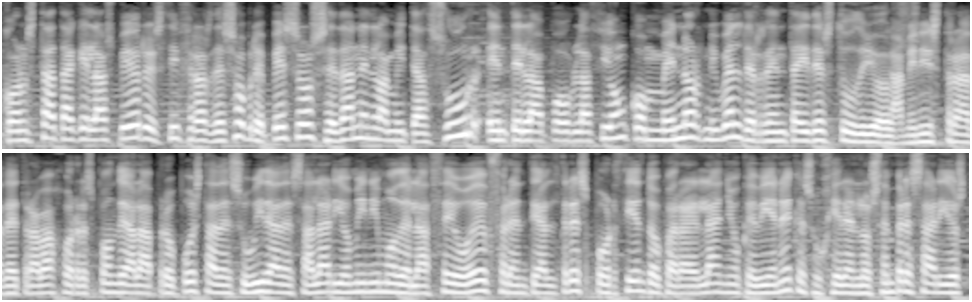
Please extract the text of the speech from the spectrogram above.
constata que las peores cifras de sobrepeso se dan en la mitad sur, entre la población con menor nivel de renta y de estudios. La ministra de Trabajo responde a la propuesta de subida de salario mínimo de la COE frente al 3% para el año que viene que sugieren los empresarios,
